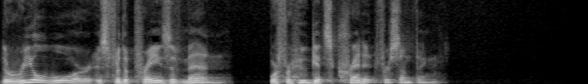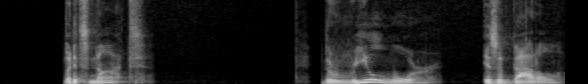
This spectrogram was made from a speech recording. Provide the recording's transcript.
The real war is for the praise of men or for who gets credit for something. But it's not. The real war is a battle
